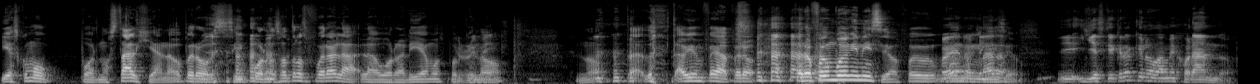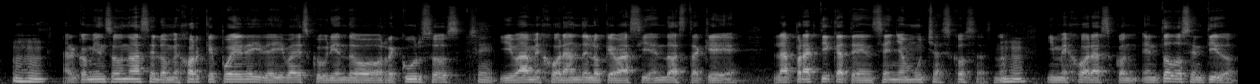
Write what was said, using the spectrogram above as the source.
y es como por nostalgia, ¿no? Pero si por nosotros fuera la, la borraríamos porque no. No, está, bien fea, pero, pero fue un buen inicio. Fue un buen inicio. Y, es que creo que uno va mejorando. Al comienzo uno hace lo mejor que puede y de ahí va descubriendo recursos y va mejorando en lo que va haciendo hasta que la práctica te enseña muchas cosas, ¿no? Y mejoras con, en todo sentido.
